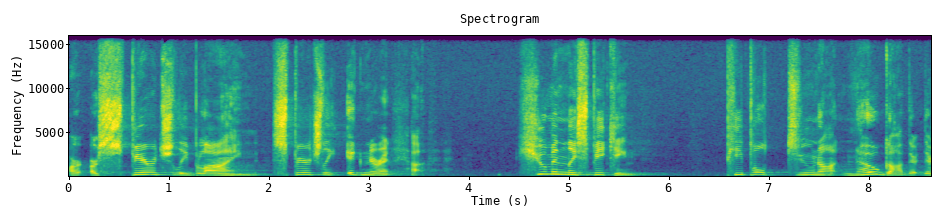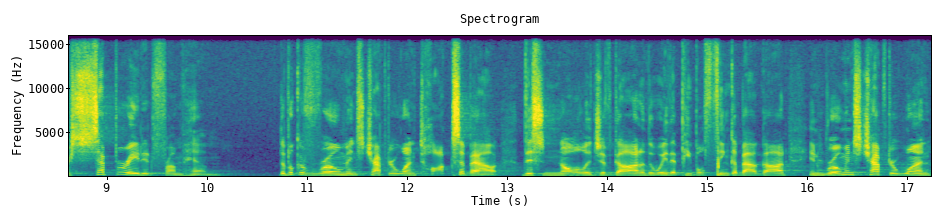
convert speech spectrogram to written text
are, are spiritually blind, spiritually ignorant. Uh, humanly speaking, people do not know God, they're, they're separated from Him. The book of Romans, chapter 1, talks about this knowledge of God and the way that people think about God. In Romans chapter 1,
